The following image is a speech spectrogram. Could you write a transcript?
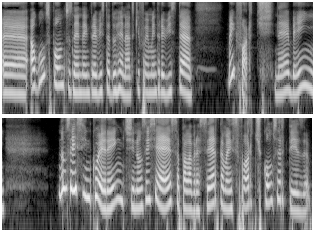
é, alguns pontos né, da entrevista do Renato, que foi uma entrevista bem forte, né? Bem. Não sei se incoerente, não sei se é essa a palavra certa, mas forte com certeza.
